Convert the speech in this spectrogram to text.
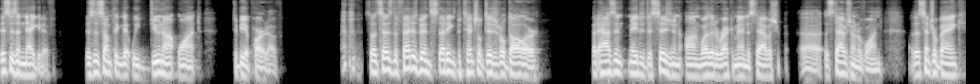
this is a negative. This is something that we do not want to be a part of. so it says the Fed has been studying potential digital dollar, but hasn't made a decision on whether to recommend establish, uh, establishment of one. The central bank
